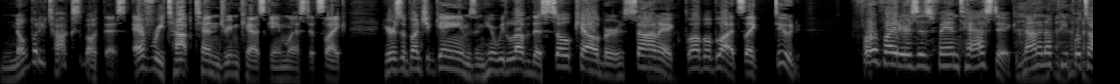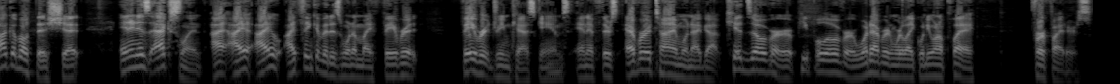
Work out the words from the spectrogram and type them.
nobody talks about this. Every top 10 Dreamcast game list, it's like, here's a bunch of games, and here we love this Soul Calibur, Sonic, blah, blah, blah. It's like, dude, Fur Fighters is fantastic. Not enough people talk about this shit. And it is excellent. I, I, I, I think of it as one of my favorite favorite Dreamcast games. And if there's ever a time when I got kids over or people over or whatever, and we're like, what do you want to play? Fur Fighters.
